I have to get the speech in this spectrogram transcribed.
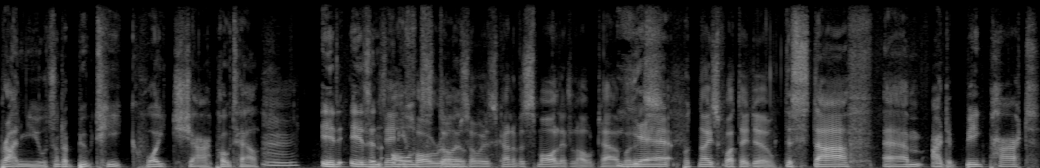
brand new. It's not a boutique, quite sharp hotel. It is an It's old style. rooms, so it's kind of a small little hotel, but Yeah, it's but- nice what they do. the staff um, are the big part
